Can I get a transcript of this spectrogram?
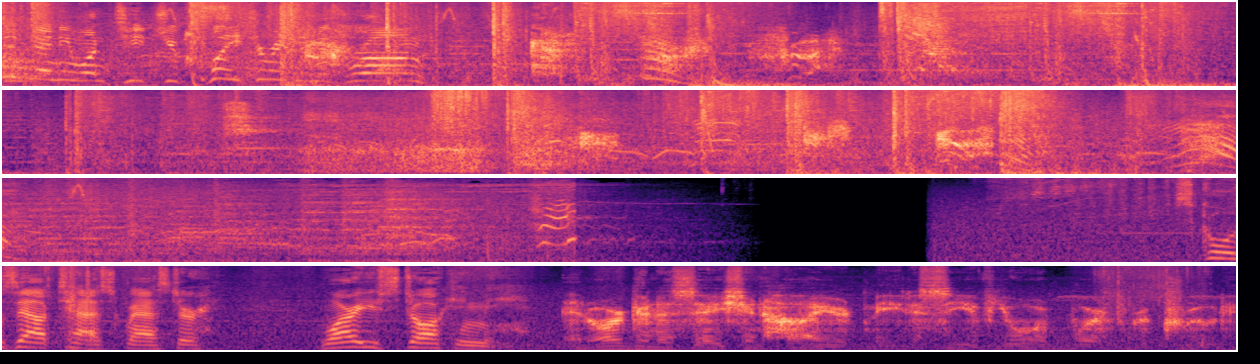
Didn't anyone teach you plagiarism is wrong? School's out, Taskmaster. Why are you stalking me? An organization hired me to see if you're worth recruiting.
